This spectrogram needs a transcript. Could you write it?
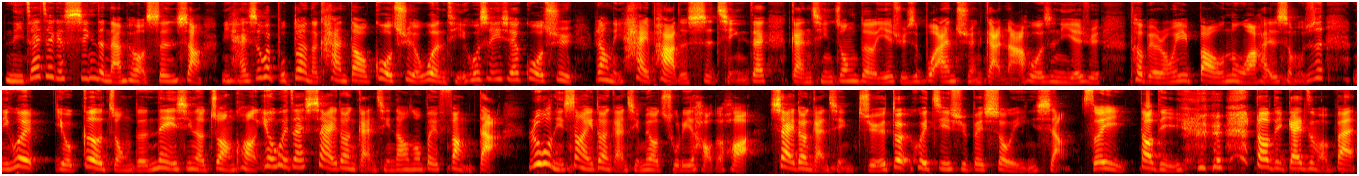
你在这个新的男朋友身上，你还是会不断的看到过去的问题，或是一些过去让你害怕的事情，在感情中的也许是不安全感啊，或者是你也许特别容易暴怒啊，还是什么，就是你会有各种的内心的状况，又会在下一段感情当中被放大。如果你上一段感情没有处理好的话，下一段感情绝对会继续被受影响。所以，到底 到底该怎么办？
